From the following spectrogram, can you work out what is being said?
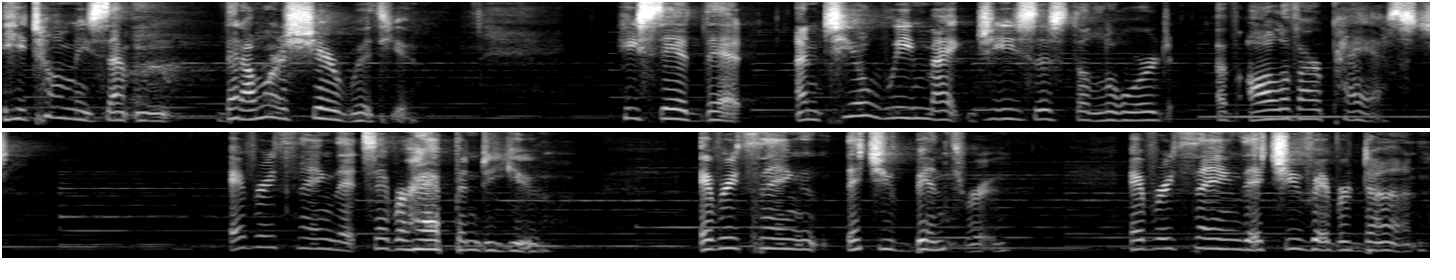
he told me something that I want to share with you. He said that until we make Jesus the Lord of all of our past, everything that's ever happened to you, everything that you've been through, everything that you've ever done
